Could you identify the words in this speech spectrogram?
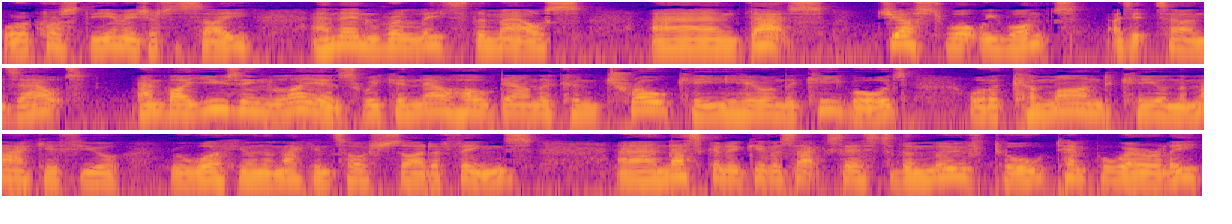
or across the image I should say, and then release the mouse, and that's just what we want, as it turns out. And by using layers, we can now hold down the control key here on the keyboard, or the command key on the Mac if you're, you're working on the Macintosh side of things, and that's going to give us access to the move tool temporarily,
